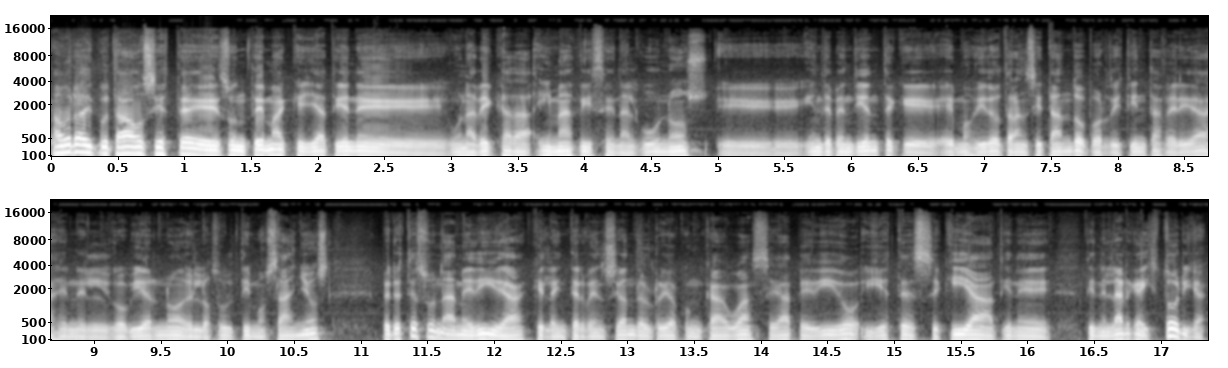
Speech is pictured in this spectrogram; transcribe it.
Ahora, diputado, si este es un tema que ya tiene una década y más, dicen algunos, eh, independiente que hemos ido transitando por distintas veredas en el gobierno en los últimos años, pero esta es una medida que la intervención del río Concagua se ha pedido y esta sequía tiene, tiene larga historia.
